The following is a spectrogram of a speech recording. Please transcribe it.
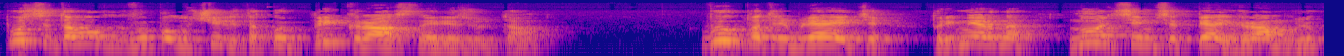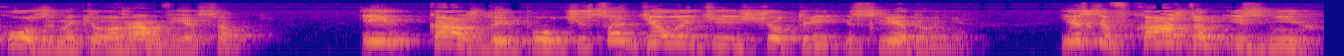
после того, как вы получили такой прекрасный результат, вы употребляете примерно 0,75 грамм глюкозы на килограмм веса. И каждые полчаса делаете еще три исследования. Если в каждом из них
